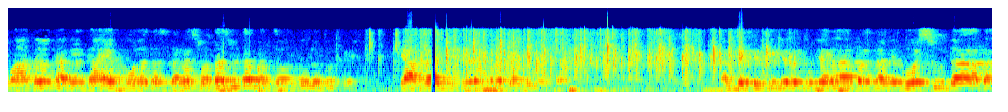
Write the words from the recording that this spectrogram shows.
वादक आणि गायक बोलत असताना स्वतः सुद्धा मंचावर बोलत होते. हे आपल्या दृष्टीने महत्वाची गोष्ट आहे आमचे कीर्तिकिरण पुजारा पण आणि घोष सुद्धा आता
